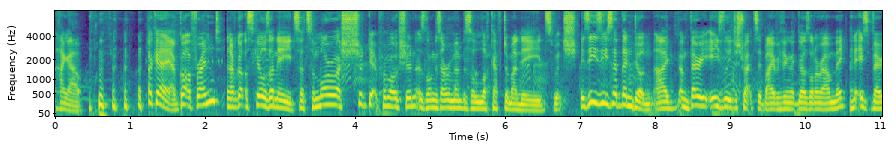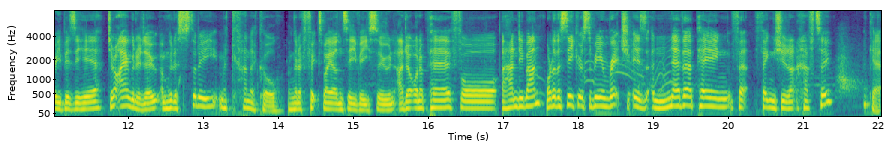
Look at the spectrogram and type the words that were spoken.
hang out. okay, I've got a friend and I've got the skills I need. So tomorrow I should get promotion as long as I remember to look after my needs, which is easier said than done. I, am very easily distracted by everything that goes on around me and it is very busy here. Do you know what I am going to do? I'm going to study mechanical. I'm going to fix my own TV soon. I don't want to pay for a handyman. One of the secrets to being rich is never paying for things you don't have to. Okay,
